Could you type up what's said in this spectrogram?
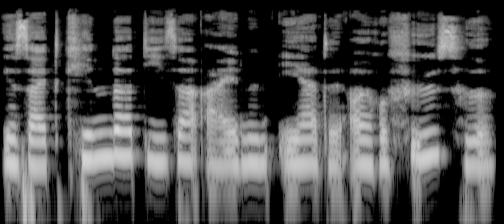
Ihr seid Kinder dieser einen Erde, eure Füße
